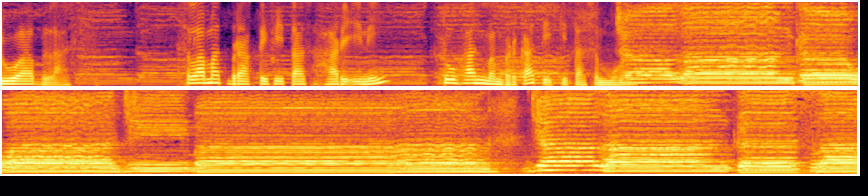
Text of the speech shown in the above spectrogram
12. Selamat beraktivitas hari ini. Tuhan memberkati kita semua. Jalan kewajiban, jalan keselamatan.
